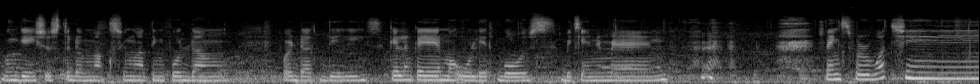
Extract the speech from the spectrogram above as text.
Bungacious to the max yung ating food ang for that day. Kailan kaya yan maulit, boss? Bikini man. Thanks for watching!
